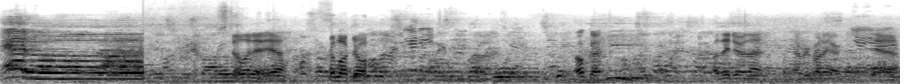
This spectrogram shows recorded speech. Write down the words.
Adam. Still in it, yeah. Good luck, y'all. Okay. Are they doing that? Everybody? Or? Yeah.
